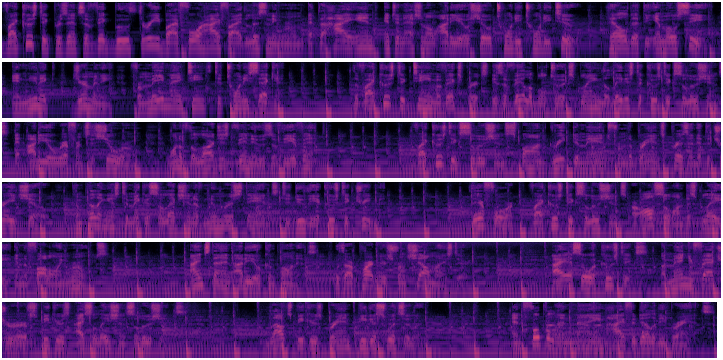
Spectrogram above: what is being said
Vicoustic presents a Vic Booth 3x4 hi-fi listening room at the High-End International Audio Show 2022, held at the MOC in Munich, Germany from May 19th to 22nd. The Vicoustic team of experts is available to explain the latest acoustic solutions at Audio References Showroom, one of the largest venues of the event. Vicoustic solutions spawned great demand from the brands present at the trade show, compelling us to make a selection of numerous stands to do the acoustic treatment. Therefore, Vicoustic solutions are also on display in the following rooms. Einstein Audio Components, with our partners from Schallmeister. ISO Acoustics, a manufacturer of speakers isolation solutions. Loudspeakers brand Piega Switzerland and Focal and Naim high fidelity brands.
